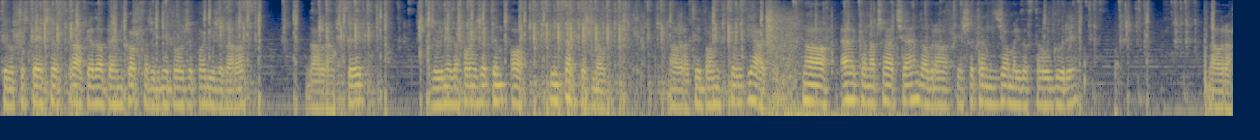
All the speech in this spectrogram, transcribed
Ty, bo ktoś to jeszcze strafia. Dobra, im koksa, żeby nie było, że poliże zaraz. Dobra, cyk. Żeby nie zapomnieć o tym. O, 5 serc też miał. Dobra, ty, bo on chce uwiać. No, Elka na czacie. Dobra, jeszcze ten ziomek został u góry. Dobra.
